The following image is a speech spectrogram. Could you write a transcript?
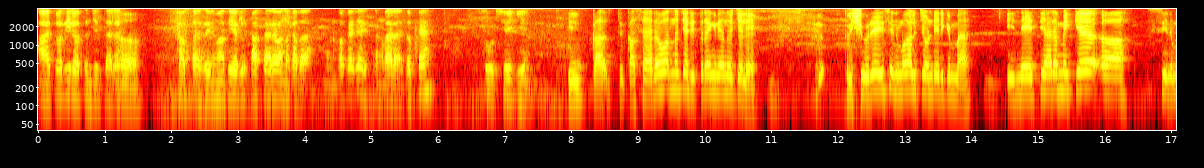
ആയിരത്തി തൊള്ളായിരത്തി ഇരുപത്തഞ്ചിലത്തെ അല്ലേ? ആ കസേര സിനിമ തിയേറ്ററിൽ കസേര വന്ന കഥ. എന്തൊക്കെ ചരിത്രങ്ങളല്ലേ ഇതൊക്കെ സൂക്ഷിച്ചു വെക്കുക ഈ കസേര വന്ന ചരിത്രം എങ്ങനെയാന്ന് വെച്ചാലേ തൃശ്ശൂര് ഈ സിനിമ കളിച്ചുകൊണ്ടിരിക്കുമ്പോ ഈ നേത്യാരമ്മയ്ക്ക് സിനിമ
